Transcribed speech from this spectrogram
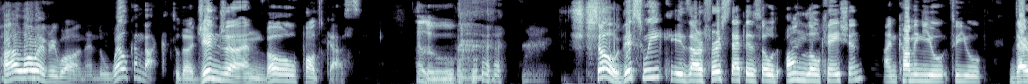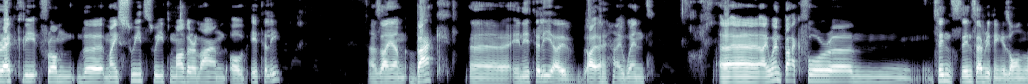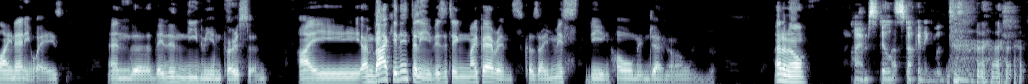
Hello, everyone, and welcome back to the Ginja and Bo podcast. Hello. so, this week is our first episode on location. I'm coming you to you directly from the my sweet, sweet motherland of Italy. As I am back uh, in Italy, I've I, I went uh, I went back for um, since since everything is online anyways, and uh, they didn't need me in person. I I'm back in Italy visiting my parents because I missed being home in general. I don't know. I am still stuck in England.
